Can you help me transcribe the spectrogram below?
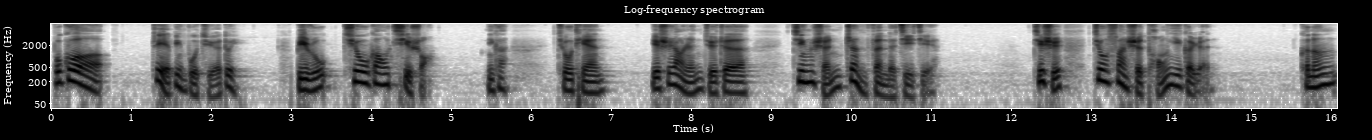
不过这也并不绝对。比如秋高气爽，你看，秋天也是让人觉着精神振奋的季节。其实，就算是同一个人，可能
